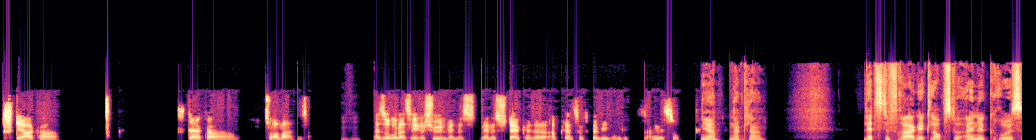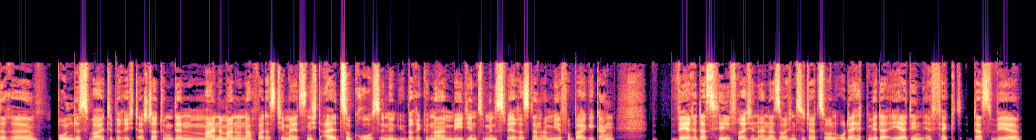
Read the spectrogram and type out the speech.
stärker, stärker zu erwarten sein. Mhm. Also, oder es wäre schön, wenn es, wenn es stärkere Abgrenzungsbewegungen gibt, sagen wir es so. Ja, na klar. Letzte Frage. Glaubst du eine größere bundesweite Berichterstattung? Denn meiner Meinung nach war das Thema jetzt nicht allzu groß in den überregionalen Medien. Zumindest wäre es dann an mir vorbeigegangen. Wäre das hilfreich in einer solchen Situation oder hätten wir da eher den Effekt, dass wir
